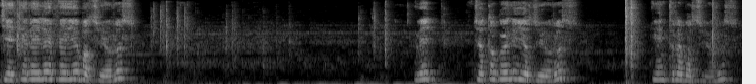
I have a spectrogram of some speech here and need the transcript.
CTRL F'ye basıyoruz. Ve kategori yazıyoruz. Enter'a basıyoruz.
